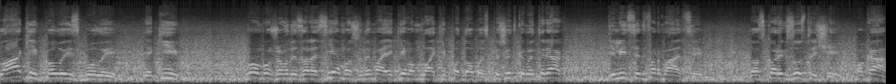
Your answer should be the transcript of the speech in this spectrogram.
лаки колись були, які, ну може вони зараз є, може немає, які вам лаки подобались. Пишіть в коментарях, діліться інформацією. До скорих зустрічей. Пока.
